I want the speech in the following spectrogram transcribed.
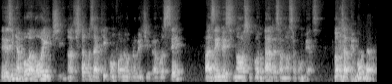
Terezinha, boa noite. Nós estamos aqui, conforme eu prometi para você, fazendo esse nosso contato, essa nossa conversa. Vamos à pergunta?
